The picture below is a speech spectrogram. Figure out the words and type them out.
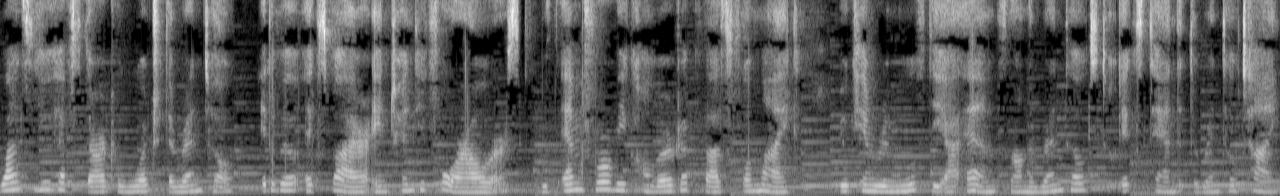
once you have started to watch the rental, it will expire in 24 hours. With M4V Converter Plus for Mac, you can remove the DRM from the rentals to extend the rental time.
